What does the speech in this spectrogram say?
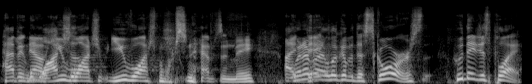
having now watched you them, watch you've watched more snaps than me. Whenever I, they, I look up at the scores, who they just play?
